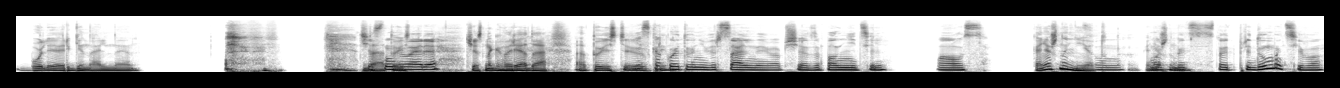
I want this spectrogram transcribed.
более оригинальное. Честно Да, то есть, говоря, честно говоря, да. А, То есть, э, есть при- какой-то универсальный вообще заполнитель пауз? конечно, нет. сонных? конечно, Может нет. быть, стоит придумать его?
